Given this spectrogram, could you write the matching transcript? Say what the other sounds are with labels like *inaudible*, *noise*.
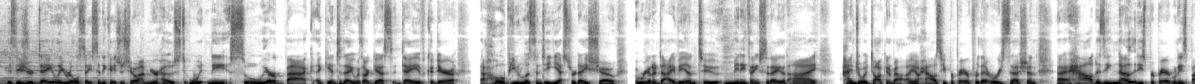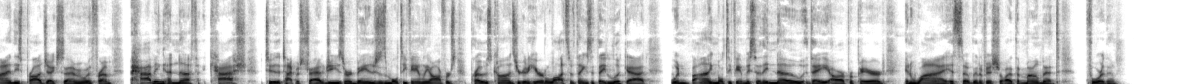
This is your daily real estate syndication show. I'm your host, Whitney Sewell. We are back again today with our guest, Dave Codrea. I hope you listened to yesterday's show. We're going to dive into many things today that I I enjoyed talking about. You know, how is he prepared for that recession? Uh, how does he know that he's prepared when he's buying these projects? I mean, from having enough cash to the type of strategies or advantages multifamily offers, pros, cons. You're going to hear lots of things that they look at when buying multifamily, so they know they are prepared and why it's so beneficial at the moment for them.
